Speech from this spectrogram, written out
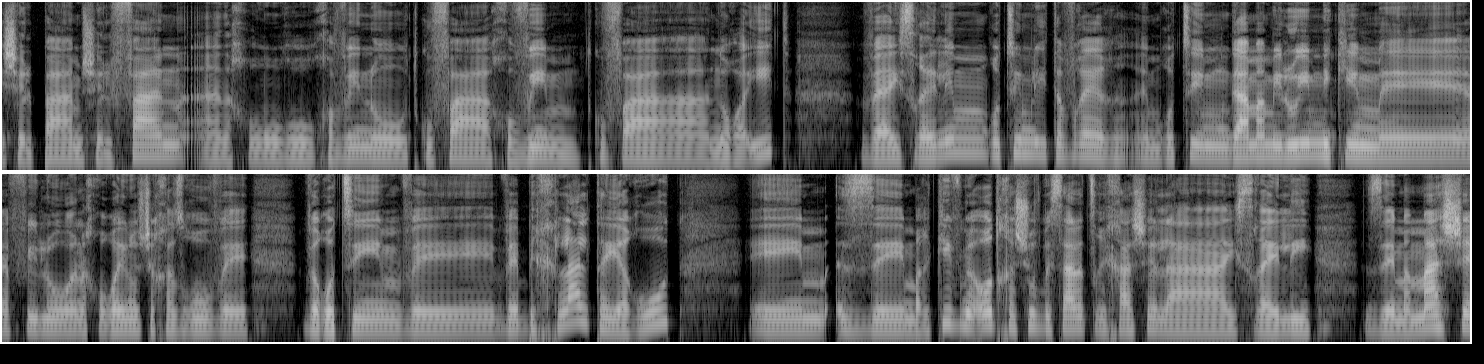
של פעם של fun, אנחנו חווינו תקופה, חווים תקופה נוראית. והישראלים רוצים להתאוורר, הם רוצים, גם המילואימניקים אפילו, אנחנו ראינו שחזרו ו... ורוצים, ו, ובכלל תיירות. אמ, זה מרכיב מאוד חשוב בסל הצריכה של הישראלי. זה ממש אה,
